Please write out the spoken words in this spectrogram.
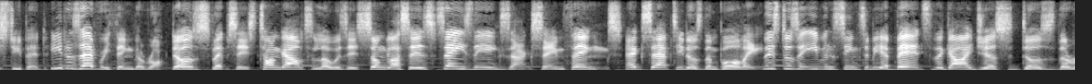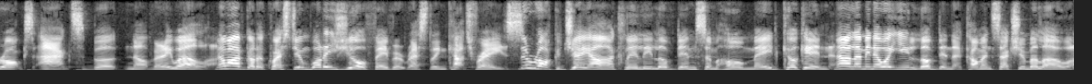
stupid. He does everything The Rock does, flips his tongue out, lowers his sunglasses, says the exact same things, except he does them poorly. This doesn't even seem to be a bit, the guy just does The Rock's act, but not very well. Now I've got a question, what is your favourite wrestling catchphrase? The Rock JR clearly loved him some homemade cooking. Now let me know what you loved in the comment section below.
